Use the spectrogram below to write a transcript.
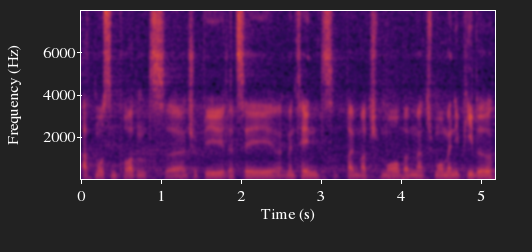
utmost important. Uh, it should be, let's say, maintained by much more, by much more many people,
